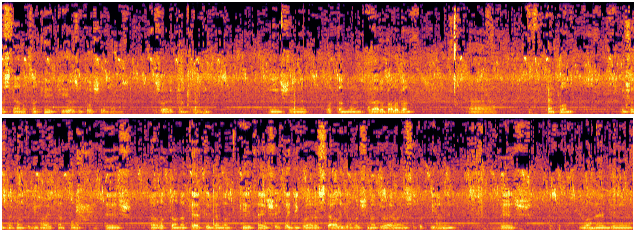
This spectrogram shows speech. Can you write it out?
Aztán ott van ki, ki az utolsó ház, Vajra Temple, és uh, ottan van Rára Balaba uh, templom, és ez meg Manta Vihai templom, és uh, ottan a kertében van két helység, egyik Rára Stáli, ahol Simati Várványi szokott pihenni, és van egy uh,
